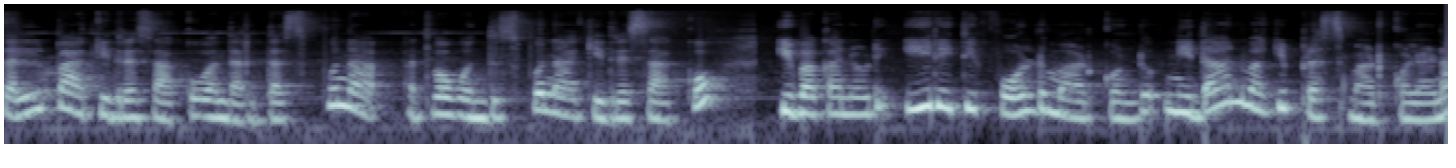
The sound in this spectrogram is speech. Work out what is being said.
ಸ್ವಲ್ಪ ಹಾಕಿದರೆ ಸಾಕು. ಒಂದು ಅರ್ಧ ಸ್ಪೂನ್ ಅಥವಾ ಒಂದು ಸ್ಪೂನ್ ಹಾಕಿದರೆ ಸಾಕು. ಇವಾಗ ನೋಡಿ ಈ ರೀತಿ ಫೋಲ್ಡ್ ಮಾಡಿಕೊಂಡು ನಿಧಾನವಾಗಿ ಪ್ರೆಸ್ ಮಾಡ್ಕೊಳ್ಳೋಣ.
